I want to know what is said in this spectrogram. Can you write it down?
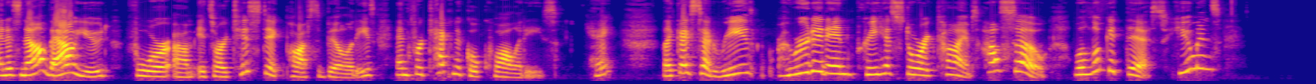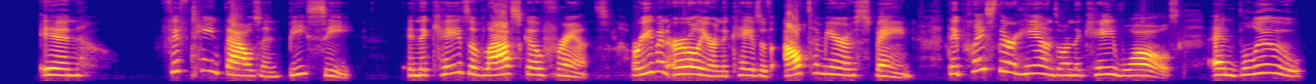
and is now valued for um, its artistic possibilities and for technical qualities. Okay, like I said, rooted in prehistoric times. How so? Well, look at this. Humans in 15,000 BC in the caves of Lascaux, France, or even earlier in the caves of Altamira, Spain, they placed their hands on the cave walls and blew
